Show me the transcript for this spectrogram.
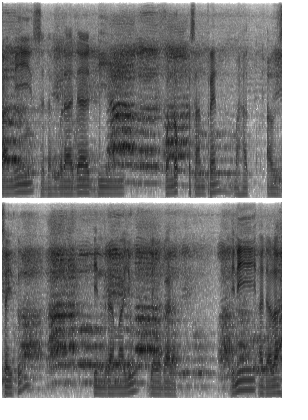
kami sedang berada di Pondok Pesantren Mahat Al Zaitun, Indramayu, Jawa Barat. Ini adalah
